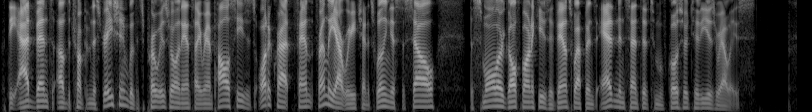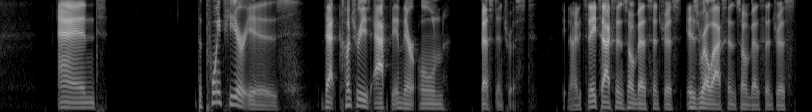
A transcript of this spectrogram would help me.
With the advent of the Trump administration, with its pro Israel and anti Iran policies, its autocrat friendly outreach, and its willingness to sell the smaller Gulf monarchies advanced weapons, added an incentive to move closer to the Israelis. And the point here is that countries act in their own best interest. The United States acts in its own best interest. Israel acts in its own best interest.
